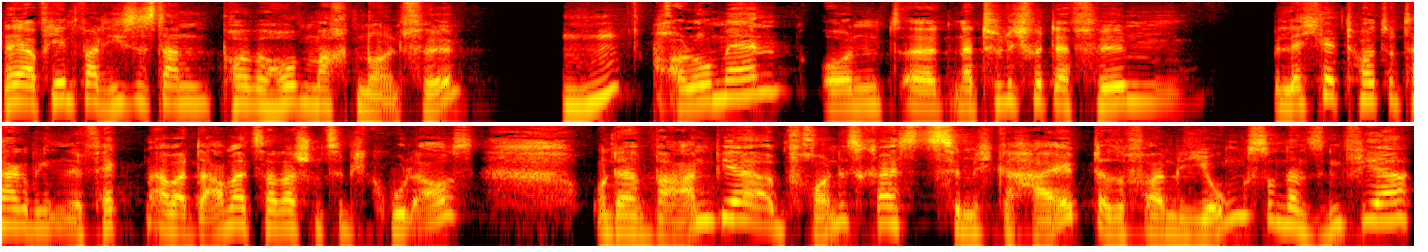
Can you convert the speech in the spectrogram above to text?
Naja, auf jeden Fall hieß es dann, Paul Verhoeven macht einen neuen Film. Mhm. Hollow Man. Und äh, natürlich wird der Film belächelt heutzutage wegen den Effekten, aber damals sah das schon ziemlich cool aus. Und da waren wir im Freundeskreis ziemlich gehypt, also vor allem die Jungs. Und dann sind wir,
